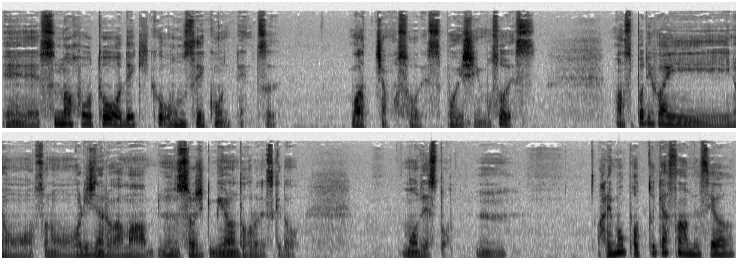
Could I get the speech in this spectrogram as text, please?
えー、スマホ等で聞く音声コンテンツ。ワッチャもそうです。ボイシーもそうです。まあ、Spotify のそのオリジナルはまあ、正直微妙なところですけど、モデスト。うん。あれもポッドキャストなんですよ。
